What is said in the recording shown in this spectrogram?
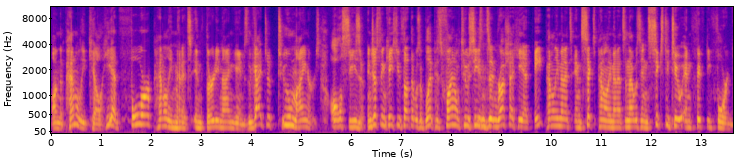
on the penalty kill. He had four penalty minutes in 39 games. The guy took two minors all season. And just in case you thought that was a blip, his final two seasons in Russia, he had eight penalty minutes and six penalty minutes, and that was in 62 and 54 games.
